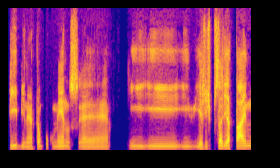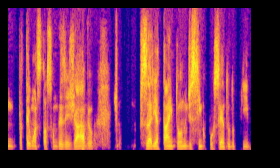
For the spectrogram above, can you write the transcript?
PIB, né, até um pouco menos, é, e, e, e, a gente precisaria estar, para ter uma situação desejável, precisaria estar em torno de 5% do PIB.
